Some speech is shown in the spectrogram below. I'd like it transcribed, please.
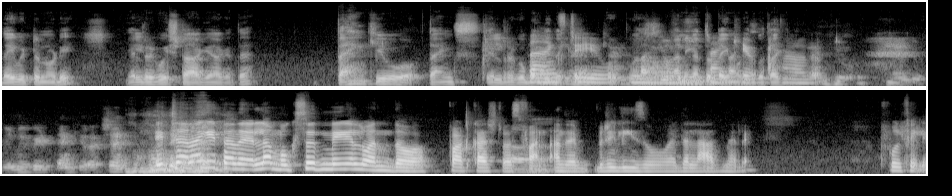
ದಯವಿಟ್ಟು ನೋಡಿ. ಎಲ್ರಿಗೂ ಇಷ್ಟ ಆಗೇ ಆಗುತ್ತೆ. ಥ್ಯಾಂಕ್ ಯು ಥ್ಯಾಂಕ್ಸ್ ಎಲ್ರಿಗೂ. ಬಂದಿದ್ದಕ್ಕೆ. ನನಗಂತೂ ಟೈಮ್ ಗೊತ್ತಾಗಿದೆ. ಗೊತ್ತಾಗಿಲ್ಲ ಚೆನ್ನಾಗಿತ್ತು ಅಂದ್ರೆ ಎಲ್ಲ ಮುಗಿಸಿದ ಮೇಲೆ ಒಂದು ಪಾಡ್ಕಾಸ್ಟ್ ವಾಸ್ ಫನ್ ಅಂದ್ರೆ ರಿಲೀಸು ಅದೆಲ್ಲ ಆದ್ಮೇಲೆ. ಫುಲ್ ಫೀಲಿಂಗ್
